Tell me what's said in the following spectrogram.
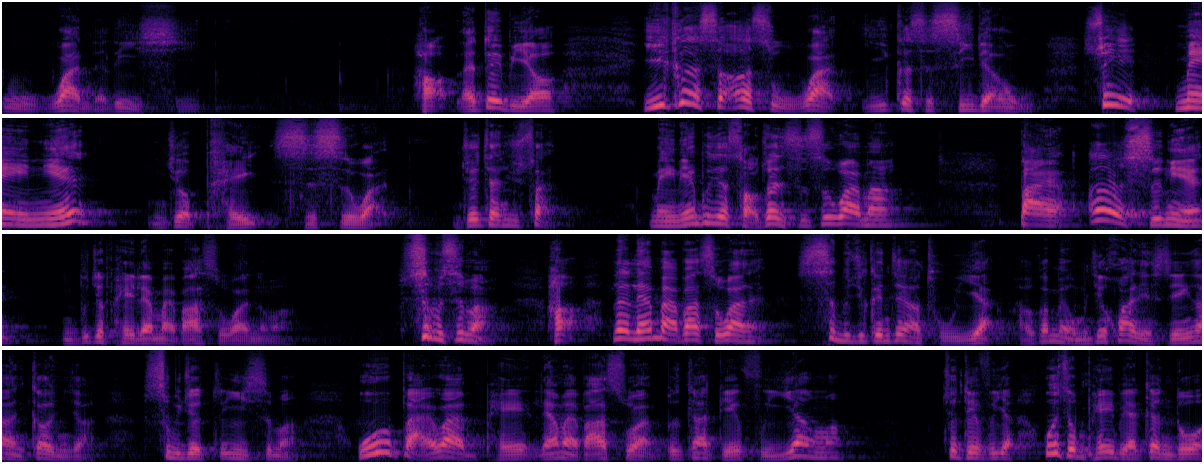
五万的利息。好，来对比哦，一个是二十五万，一个是十一点五，所以每年你就赔十四万，你就这样去算，每年不就少赚十四万吗？百二十年，你不就赔两百八十万了吗？是不是嘛？好，那两百八十万是不是就跟这张图一样？好，各位，我们就花点时间让你告诉你讲，是不是就这意思嘛？五百万赔两百八十万，不是跟它跌幅一样吗？就跌幅一样，为什么赔比它更多？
